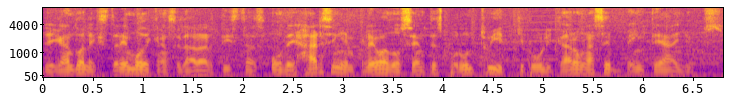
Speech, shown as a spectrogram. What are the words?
llegando al extremo de cancelar artistas o dejar sin empleo a docentes por un tweet que publicaron hace 20 años.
